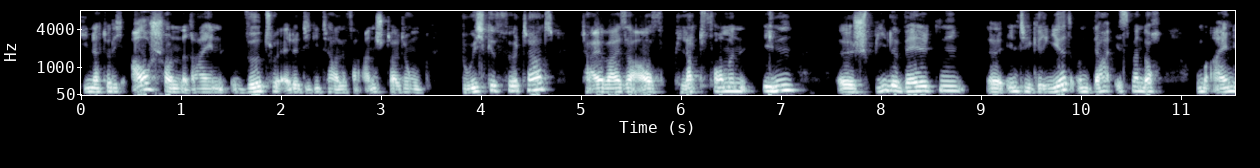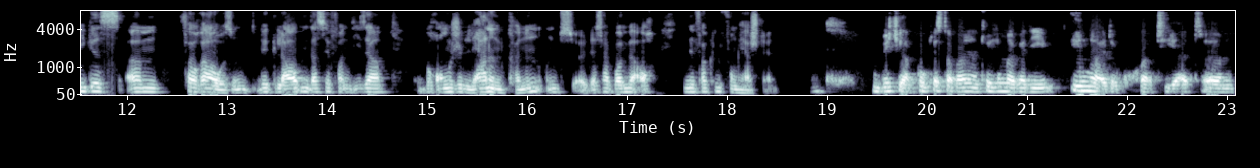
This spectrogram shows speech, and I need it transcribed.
die natürlich auch schon rein virtuelle digitale Veranstaltungen durchgeführt hat, teilweise auf Plattformen in äh, Spielewelten äh, integriert. Und da ist man doch um einiges ähm, voraus. Und wir glauben, dass wir von dieser Branche lernen können. Und äh, deshalb wollen wir auch eine Verknüpfung herstellen. Ein wichtiger Punkt ist dabei natürlich immer, wer die Inhalte kuratiert. Ähm,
